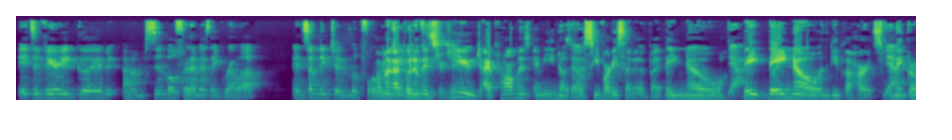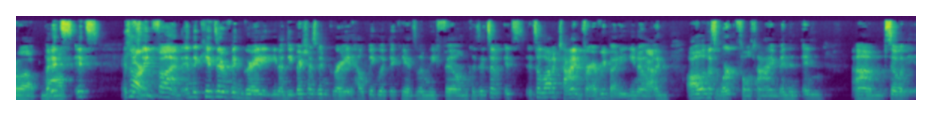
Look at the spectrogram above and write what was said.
it's a very good um, symbol for them as they grow up, and something to look forward. Oh my god, the is future, too. huge. I promise. I mean, you know So- this. You've already said it, but they know. Yeah. They they know in the deep of their hearts Yeah. when they grow up. But it's it's it's it's hard. been fun, and the kids have been great. You know, Divesh has been great helping with the kids when we film because it's a it's it's a lot of time for everybody. You know, Yeah. and all of us work full time, and and um, so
